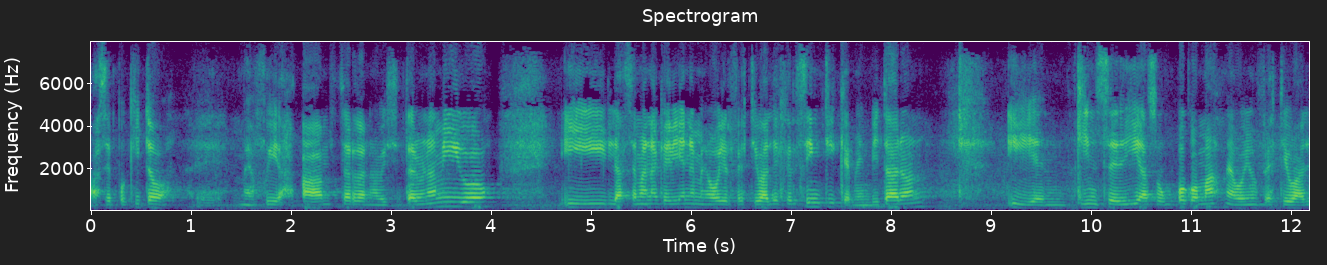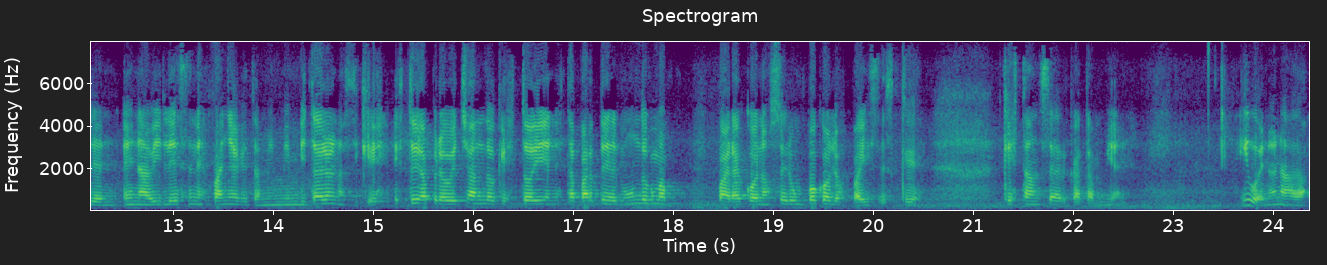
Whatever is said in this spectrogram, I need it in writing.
Hace poquito eh, me fui a Ámsterdam a visitar a un amigo y la semana que viene me voy al Festival de Helsinki que me invitaron y en 15 días o un poco más me voy a un festival en, en Avilés, en España, que también me invitaron, así que estoy aprovechando que estoy en esta parte del mundo como para conocer un poco los países que, que están cerca también. Y bueno, nada,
